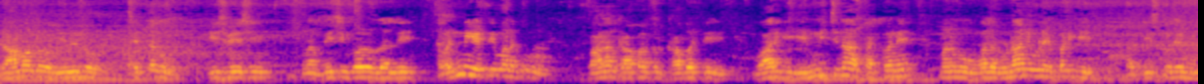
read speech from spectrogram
గ్రామాల్లో వీధిలో చెత్తను తీసివేసి మన బ్లీచింగ్ పౌడర్ తల్లి అవన్నీ ఎట్టి మనకు ప్రాణాలు కాపాడుతారు కాబట్టి వారికి ఎన్ని ఇచ్చినా తక్కువనే మనము వాళ్ళ రుణాన్ని కూడా ఎప్పటికీ తీసుకోలేము.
